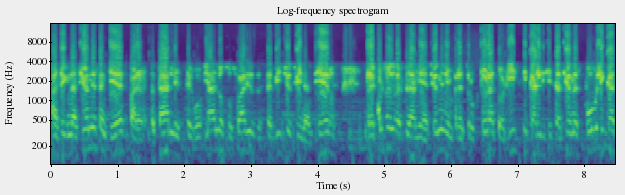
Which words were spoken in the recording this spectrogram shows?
asignaciones a entidades paraestatales, seguridad a los usuarios de servicios financieros, recursos de planeación en infraestructura turística, licitaciones públicas,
